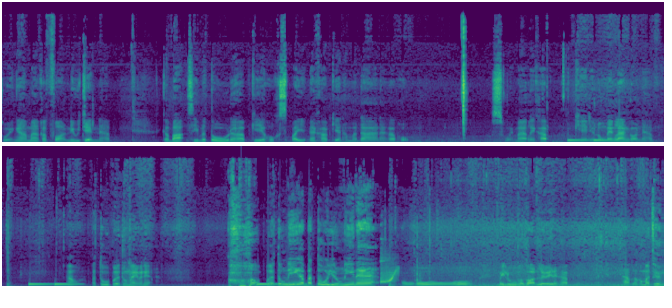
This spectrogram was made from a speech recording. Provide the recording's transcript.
สวยงามมากครับ Ford New Gen นะครับ กระบะสีประตูนะครับ เกียร์6สปีดนะครับ เกียร์ธรรมดานะครับผมสวยมากเลยครับ โอเค เดี๋ยวลงแบงค์ล่างก่อนนะครับ เอ้า ประตูเปิดตรงไหนวะเนี่ย อ๋อเปิดตรงนี้ครับประตูอยู่ตรงนี้นะโอ้โหไม่รู้มาก่อนเลยนะครับ ครับเราก็มาถึง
